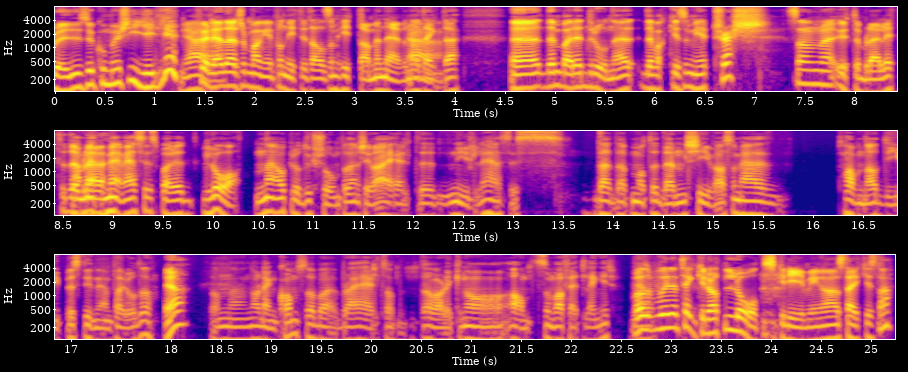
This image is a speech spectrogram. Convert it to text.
ble de så kommersielle! Ja, ja. Føler jeg det er så mange på 90-tallet som hytta med neven og tenkte. Uh, den bare dro ned Det var ikke så mye trash som uteblei litt. Ble... men, men, jeg syns bare låtene og produksjonen på den skiva er helt nydelig. Jeg synes det, det, er på en måte den skiva som jeg havna dypest inne i en periode. Ja, Sånn, eh, når den kom, så ble jeg helt sånn Da var det ikke noe annet som var fett lenger. Hva, hvor tenker du at låtskrivinga er sterkest, da?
